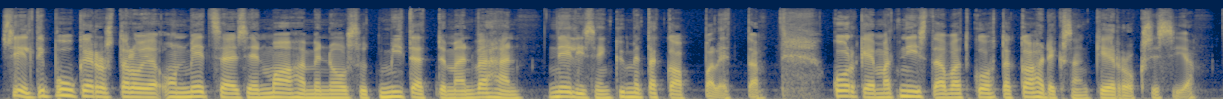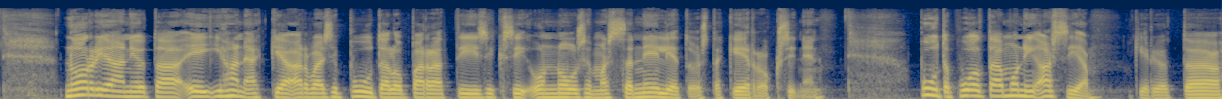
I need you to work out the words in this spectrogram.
Silti puukerrostaloja on metsäiseen maahamme noussut mitättömän vähän 40 kappaletta. Korkeimmat niistä ovat kohta kahdeksan kerroksisia. Norjaan, jota ei ihan äkkiä arvaisi puutaloparatiisiksi, on nousemassa 14 kerroksinen. Puuta puoltaa moni asia, kirjoittaa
